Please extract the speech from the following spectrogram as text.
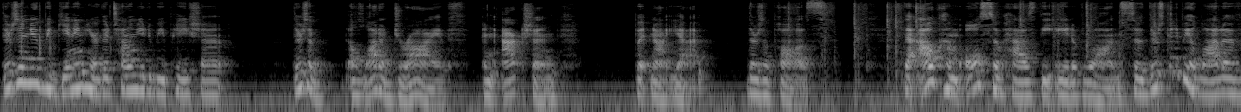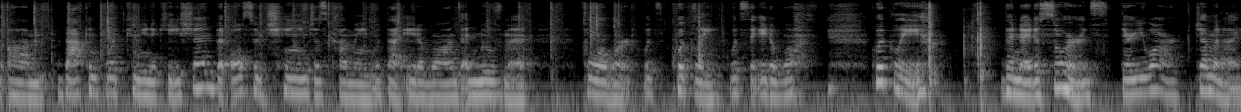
There's a new beginning here. They're telling you to be patient. There's a, a lot of drive and action, but not yet. There's a pause. The outcome also has the Eight of Wands. So there's going to be a lot of um, back and forth communication, but also change is coming with that Eight of Wands and movement forward. What's quickly? What's the Eight of Wands? quickly the Knight of Swords. There you are, Gemini.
